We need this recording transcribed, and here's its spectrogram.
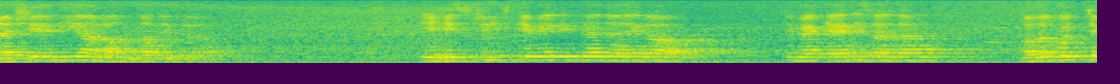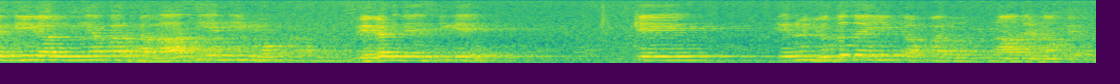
ਨਸ਼ੇ ਦੀਆਂ ਹਾਲਾਤਾਂ ਦੇ ਖਿਲਾਫ। ਇਹ ਹਿਸਟਰੀ 'ਚ ਕਿਵੇਂ ਲਿਖਿਆ ਜਾਏਗਾ? ਇਹ ਮੈਂ ਕਹਿ ਨਹੀਂ ਸਕਦਾ। ਮਤਲਬ ਕੋਈ ਚੰਗੀ ਗੱਲ ਨਹੀਂ ਹੈ ਪਰ ਹਾਲਾਤ ਹੀ ਇੰਨੀ ਮੁ- ਵਿਗੜ ਗਏ ਸੀਗੇ ਕਿ ਇਹਨੂੰ ਯੁੱਧ ਦਾ ਹੀ ਆਪਾਂ ਨੂੰ ਨਾਂ ਦੇਣਾ ਪਿਆ।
